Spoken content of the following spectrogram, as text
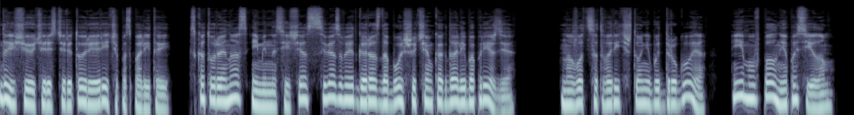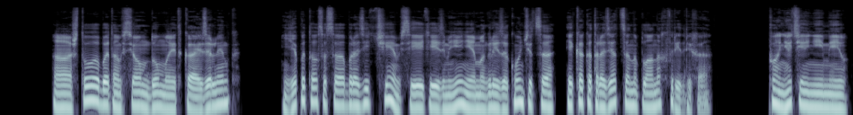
да еще и через территорию Речи Посполитой, с которой нас именно сейчас связывает гораздо больше, чем когда-либо прежде. Но вот сотворить что-нибудь другое ему вполне по силам». А что об этом всем думает Кайзерлинг? Я пытался сообразить, чем все эти изменения могли закончиться и как отразятся на планах Фридриха. «Понятия не имею», —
